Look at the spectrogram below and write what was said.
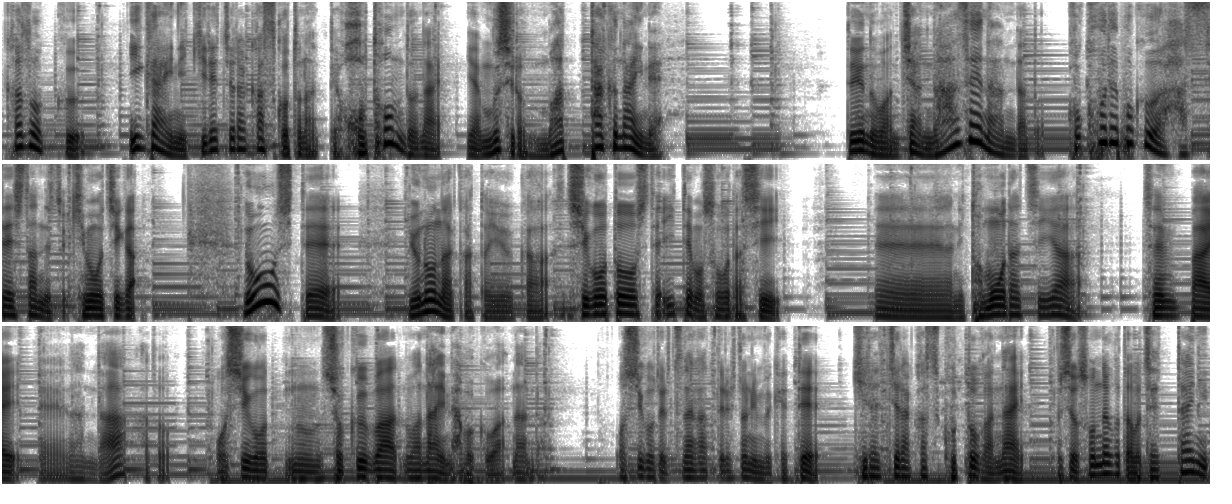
家族以外に切れ散らかすことなんてほとんどない。いやむしろ全くないね。っていうのはじゃあなぜなんだと。ここで僕は発生したんですよ気持ちが。どうして世の中というか仕事をしていてもそうだし、えー、何友達や先輩、えー、なんだあとお仕事、うん、職場はないな僕は。なんだ。お仕事でつながってる人に向けてキラ散らかすことがない。むしろそんなことは絶対に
